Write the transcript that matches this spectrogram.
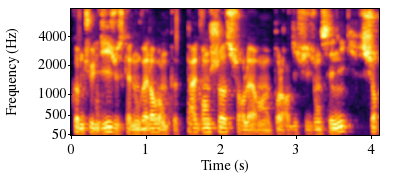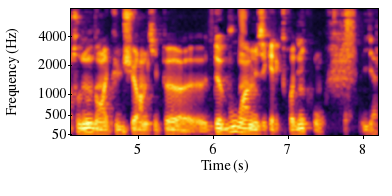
comme tu le dis, jusqu'à nouvel ordre, on peut pas grand-chose pour leur diffusion scénique. Surtout nous, dans la culture un petit peu euh, debout, hein, musique électronique, où il y a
